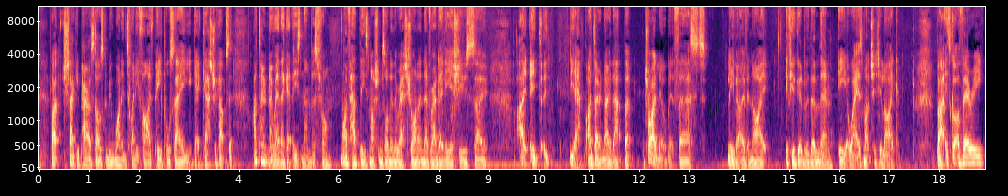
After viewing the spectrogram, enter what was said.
like shaggy parasols can be one in 25 people say you get gastric upset. I don't know where they get these numbers from. I've had these mushrooms on in the restaurant and never had any issues. So, I it, it- yeah, I don't know that, but try a little bit first. Leave it overnight. If you're good with them, then eat away as much as you like. But it's got a very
